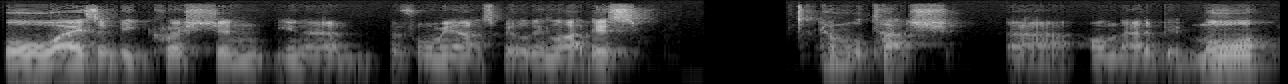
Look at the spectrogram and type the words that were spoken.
always a big question in a performing arts building like this. And we'll touch uh, on that a bit more.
